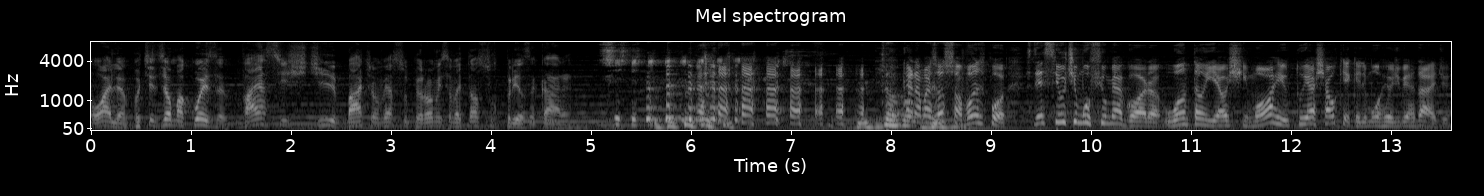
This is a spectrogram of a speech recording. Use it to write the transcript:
olha, vou te dizer uma coisa. Vai assistir Batman vs Super-Homem, você vai ter uma surpresa, cara. Cara, mas olha só, vamos se nesse último filme agora o Anton Yelchin morre, tu ia achar o quê? Que ele morreu de verdade?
